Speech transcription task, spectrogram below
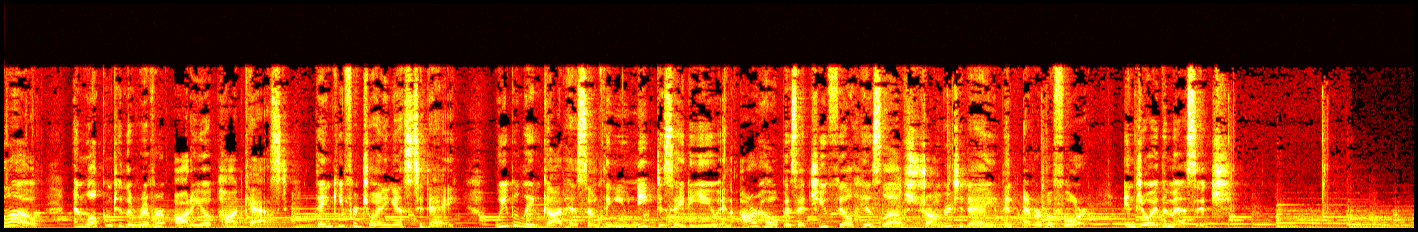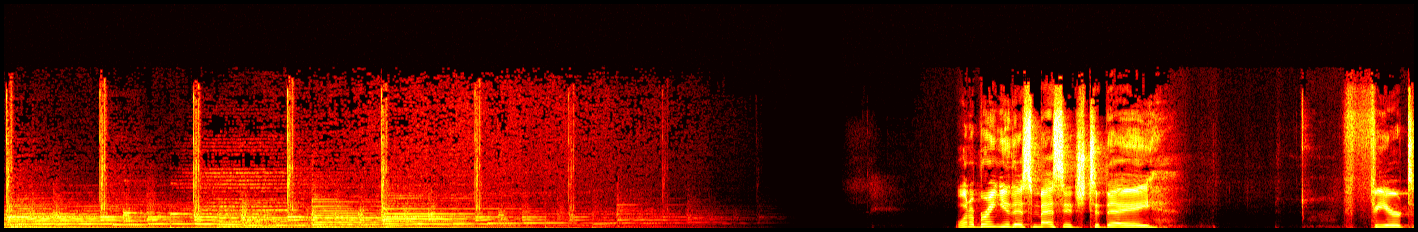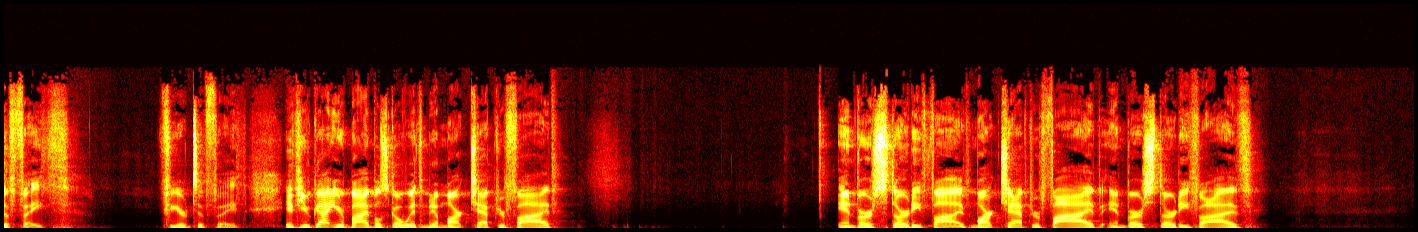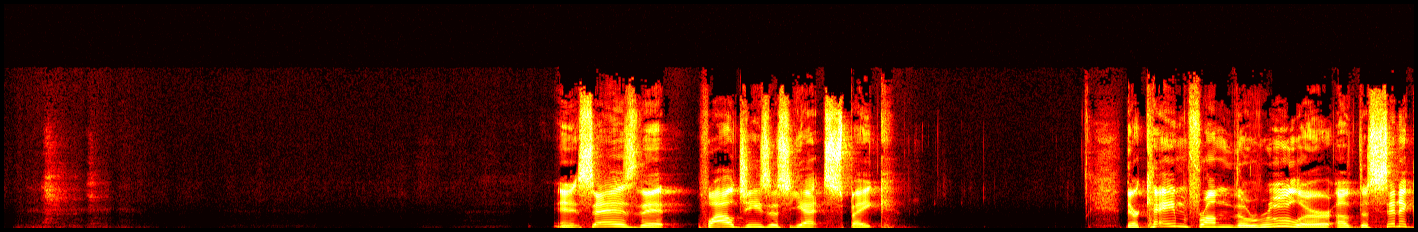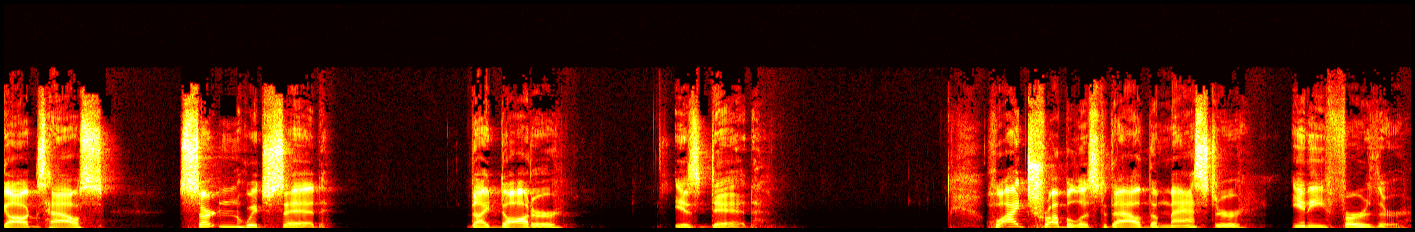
Hello, and welcome to the River Audio Podcast. Thank you for joining us today. We believe God has something unique to say to you, and our hope is that you feel His love stronger today than ever before. Enjoy the message. want to bring you this message today fear to faith fear to faith. If you've got your Bibles, go with me to Mark chapter 5 in verse 35. Mark chapter 5 in verse 35. And it says that while Jesus yet spake, there came from the ruler of the synagogue's house certain which said, Thy daughter is dead. Why troublest thou the master any further?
